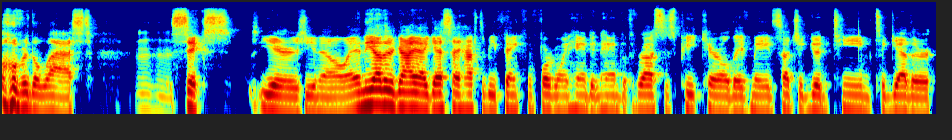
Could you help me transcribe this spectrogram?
over the last hmm six years, you know. And the other guy, I guess I have to be thankful for going hand in hand with Russ is Pete Carroll. They've made such a good team together,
